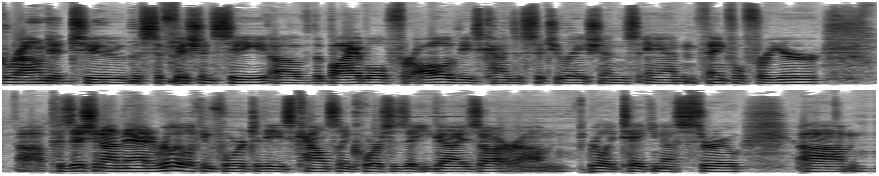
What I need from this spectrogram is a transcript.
grounded to the sufficiency of the Bible for all of these kinds of situations, and thankful for your uh, position on that, and really looking forward to these counseling courses that you guys are um, really taking us through. Um,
